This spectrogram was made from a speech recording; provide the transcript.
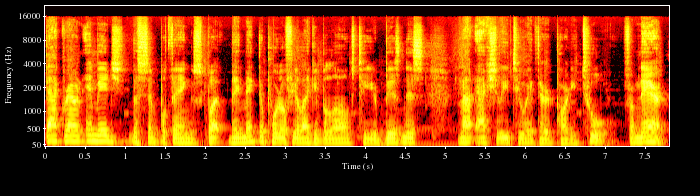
background image, the simple things, but they make the portal feel like it belongs to your business, not actually to a third-party tool. From there,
